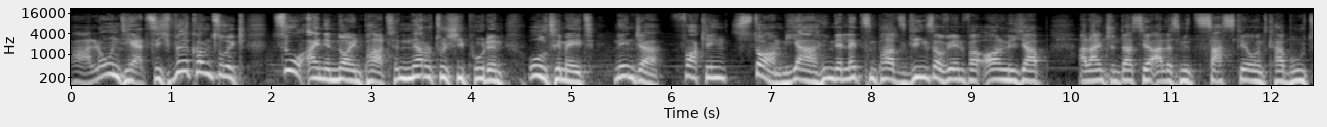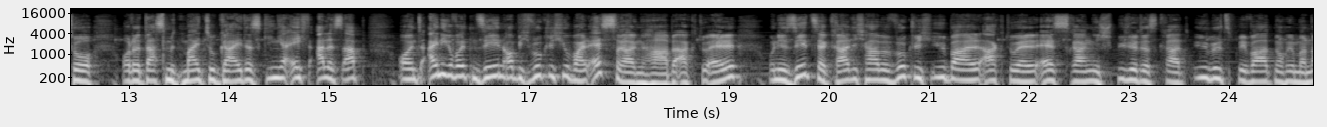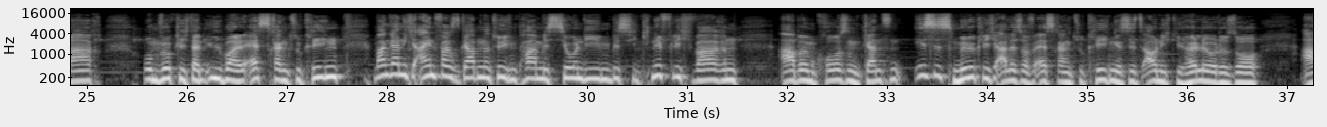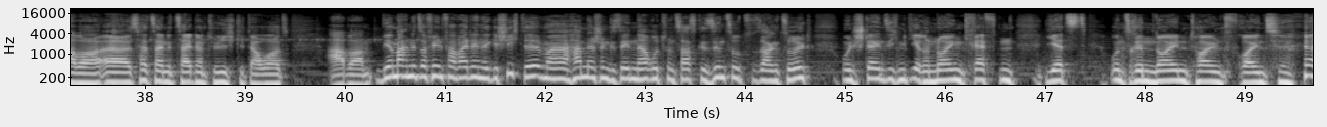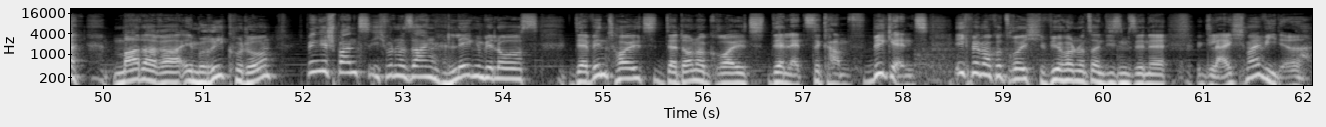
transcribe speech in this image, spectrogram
Hallo und herzlich willkommen zurück zu einem neuen Part Naruto Shippuden Ultimate Ninja fucking Storm. Ja, in den letzten Parts ging es auf jeden Fall ordentlich ab. Allein schon das hier alles mit Sasuke und Kabuto oder das mit Maitogai, das ging ja echt alles ab. Und einige wollten sehen, ob ich wirklich überall S-Rang habe aktuell. Und ihr seht es ja gerade, ich habe wirklich überall aktuell S-Rang. Ich spiele das gerade übelst privat noch immer nach um wirklich dann überall S-Rang zu kriegen. War gar nicht einfach, es gab natürlich ein paar Missionen, die ein bisschen knifflig waren, aber im Großen und Ganzen ist es möglich, alles auf S-Rang zu kriegen. Ist jetzt auch nicht die Hölle oder so, aber äh, es hat seine Zeit natürlich gedauert. Aber wir machen jetzt auf jeden Fall weiter in der Geschichte. Wir haben ja schon gesehen, Naruto und Sasuke sind sozusagen zurück und stellen sich mit ihren neuen Kräften jetzt unserem neuen tollen Freund Madara im Rikudo. Ich bin gespannt, ich würde mal sagen, legen wir los. Der Wind heult, der Donner grollt, der letzte Kampf beginnt. Ich bin mal kurz ruhig, wir hören uns in diesem Sinne gleich mal wieder.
